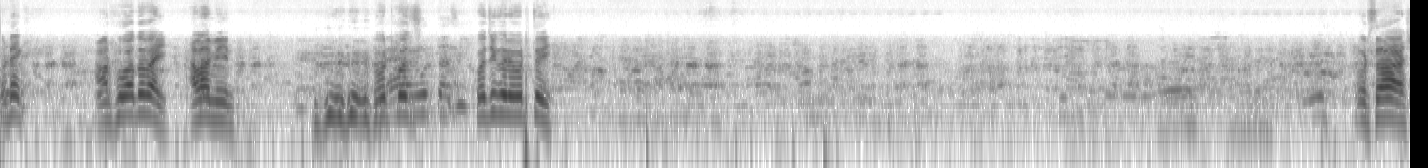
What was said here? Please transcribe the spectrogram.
কয় আমার ফুয়া তো ভাই আলামিন। উঠ কচি করে উঠ তুই। উঠছাস।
